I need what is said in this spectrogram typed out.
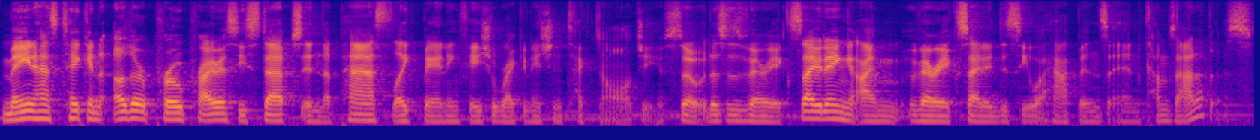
Maine has taken other pro privacy steps in the past, like banning facial recognition technology. So this is very exciting. I'm very excited to see what happens and comes out of this.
